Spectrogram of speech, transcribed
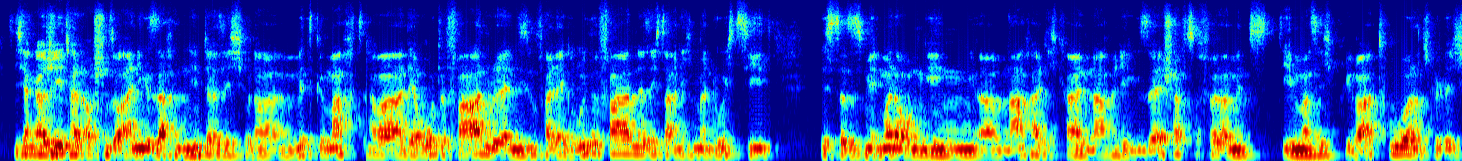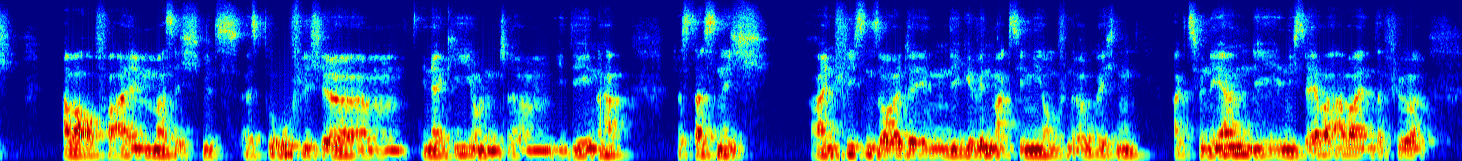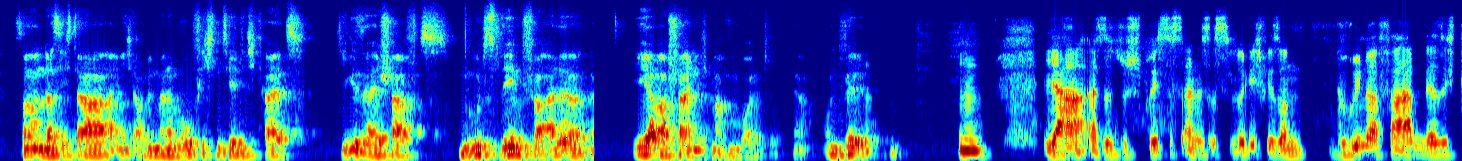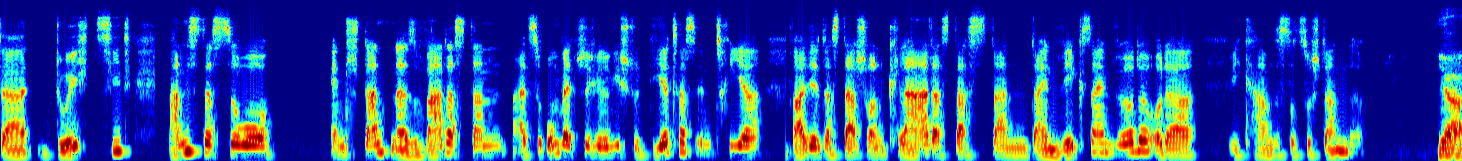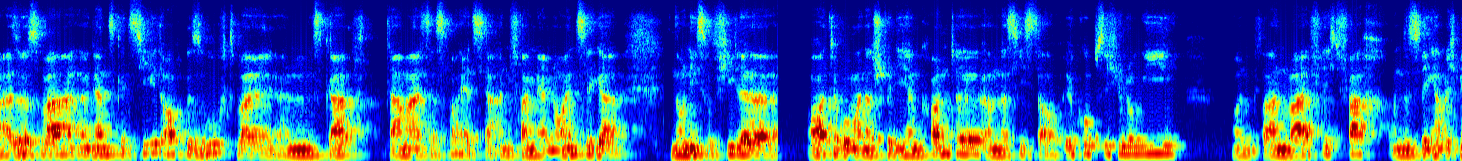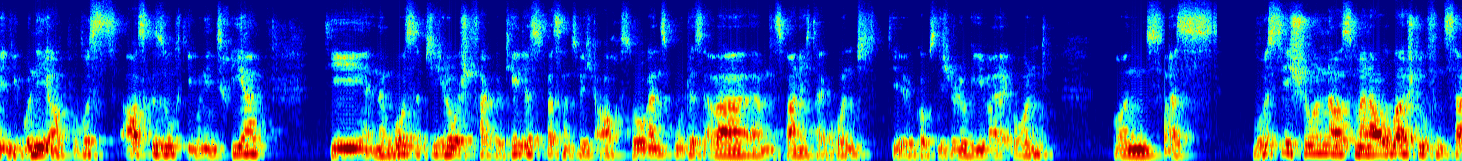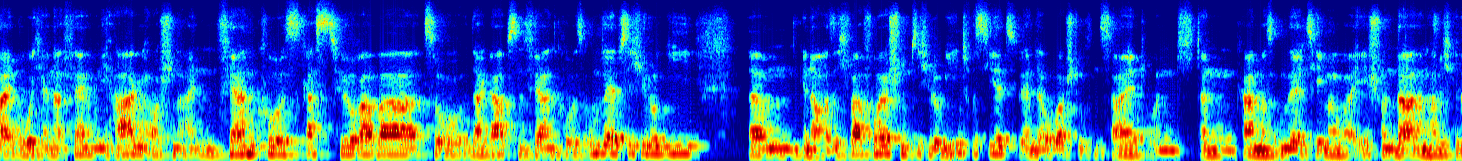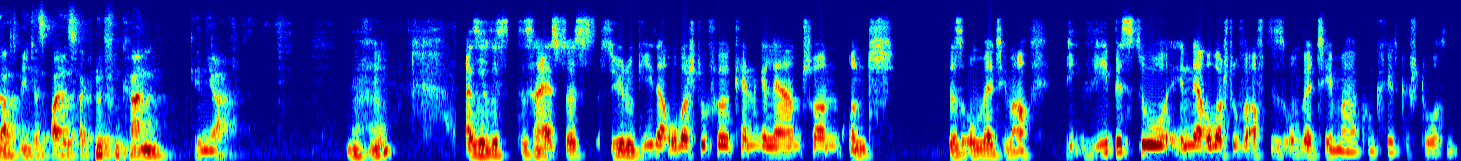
sich engagiert hat, auch schon so einige Sachen hinter sich oder ähm, mitgemacht. Aber der rote Faden oder in diesem Fall der grüne Faden, der sich da eigentlich immer durchzieht, ist, dass es mir immer darum ging, ähm, Nachhaltigkeit, nachhaltige Gesellschaft zu fördern mit dem, was ich privat tue. Natürlich aber auch vor allem, was ich mit als berufliche ähm, Energie und ähm, Ideen habe, dass das nicht reinfließen sollte in die Gewinnmaximierung von irgendwelchen Aktionären, die nicht selber arbeiten dafür, sondern dass ich da eigentlich auch mit meiner beruflichen Tätigkeit die Gesellschaft ein gutes Leben für alle eher wahrscheinlich machen wollte ja, und will. Mhm. Ja, also du sprichst es an, es ist wirklich wie so ein grüner Faden, der sich da durchzieht. Wann ist das so entstanden? Also war das dann, als du Umweltpsychologie studiert hast in Trier, war dir das da schon klar, dass das dann dein Weg sein würde oder wie kam das so zustande? Ja, also es war äh, ganz gezielt auch gesucht, weil ähm, es gab damals, das war jetzt ja Anfang der 90er, noch nicht so viele Orte, wo man das studieren konnte. Ähm, das hieß da auch Ökopsychologie und war ein Wahlpflichtfach. Und deswegen habe ich mir die Uni auch bewusst ausgesucht, die Uni Trier, die eine große psychologische Fakultät ist, was natürlich auch so ganz gut ist, aber ähm, das war nicht der Grund. Die Ökopsychologie war der Grund. Und das wusste ich schon aus meiner Oberstufenzeit, wo ich an der Fernuni Hagen auch schon einen Fernkurs Gasthörer war. So, da gab es einen Fernkurs Umweltpsychologie. Ähm, genau, also ich war vorher schon Psychologie interessiert während der Oberstufenzeit und dann kam das Umweltthema, war eh schon da. Dann habe ich gedacht, wenn ich das beides verknüpfen kann, genial. Mhm. Also das, das heißt, du hast Psychologie der Oberstufe kennengelernt schon und das Umweltthema auch. Wie, wie bist du in der Oberstufe auf dieses Umweltthema konkret gestoßen?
